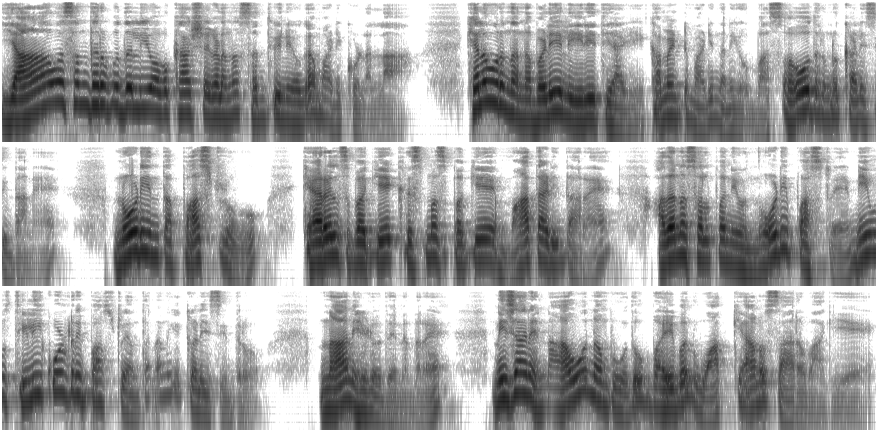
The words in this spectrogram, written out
ಯಾವ ಸಂದರ್ಭದಲ್ಲಿಯೂ ಅವಕಾಶಗಳನ್ನು ಸದ್ವಿನಿಯೋಗ ಮಾಡಿಕೊಳ್ಳಲ್ಲ. ಕೆಲವರು ನನ್ನ ಬಳಿಯಲ್ಲಿ ಈ ರೀತಿಯಾಗಿ ಕಮೆಂಟ್ ಮಾಡಿ ನನಗೆ ಒಬ್ಬ ಸಹೋದರನು ಕಳಿಸಿದ್ದಾನೆ. ನೋಡಿ ಇಂಥ ಪಾಸ್ಟ್ರು ಕ್ಯಾರಲ್ಸ್ ಬಗ್ಗೆ, ಕ್ರಿಸ್ಮಸ್ ಬಗ್ಗೆ ಮಾತಾಡಿದ್ದಾರೆ. ಅದನ್ನು ಸ್ವಲ್ಪ ನೀವು ನೋಡಿ ಪಾಸ್ಟ್ರೆ, ನೀವು ತಿಳಿಕೊಳ್ರಿ ಪಾಸ್ಟ್ರೆ ಅಂತ ನನಗೆ ಕಳಿಸಿದರು. ನಾನು ಹೇಳೋದೇನೆಂದರೆ ನಿಜಾನೇ ನಾವು ನಂಬುವುದು ಬೈಬಲ್ ವಾಕ್ಯಾನುಸಾರವಾಗಿಯೇ.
